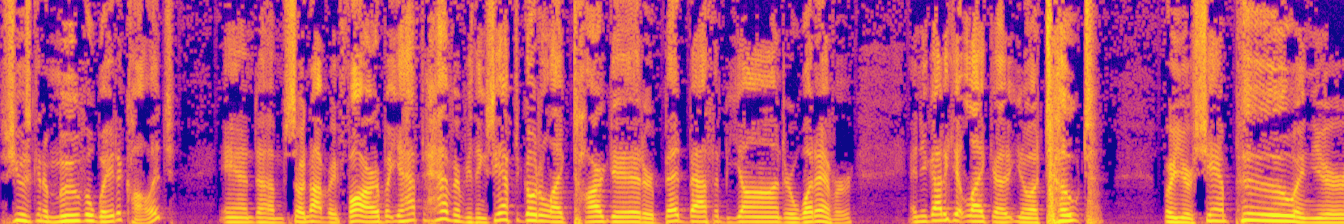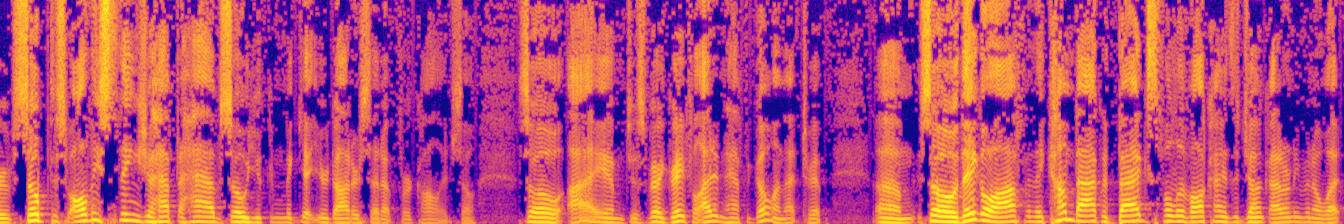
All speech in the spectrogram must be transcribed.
She was going to move away to college, and um, so not very far, but you have to have everything. So you have to go to like Target or Bed Bath and Beyond or whatever, and you got to get like a you know a tote for your shampoo and your soap. All these things you have to have so you can get your daughter set up for college. So, so I am just very grateful. I didn't have to go on that trip. Um, so they go off and they come back with bags full of all kinds of junk. I don't even know what.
